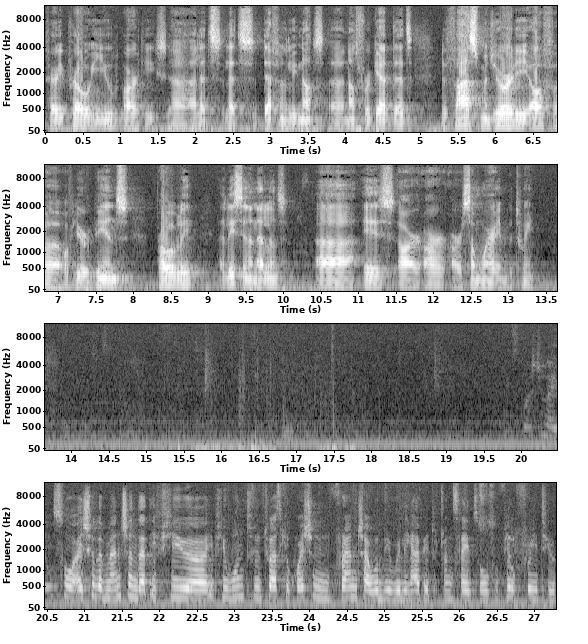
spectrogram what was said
very pro-EU parties, let's, let's definitely not, not forget that the vast majority of, of Europeans, probably, at least in the Netherlands, is, are, are, are somewhere in between. Also, I should have mentioned that if you, uh, if you want to, to ask your question in French, I would be really happy to translate. So also feel free to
